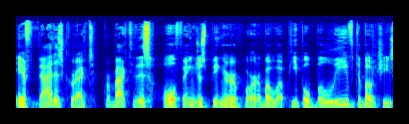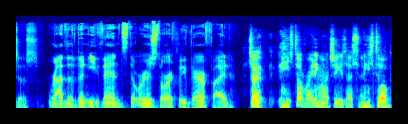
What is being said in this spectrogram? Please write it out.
If that is correct, we're back to this whole thing just being a report about what people believed about Jesus, rather than events that were historically verified. So he's still writing about Jesus and he's still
